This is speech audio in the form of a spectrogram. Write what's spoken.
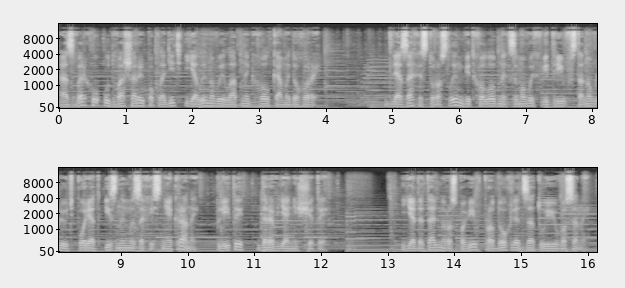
а зверху у два шари покладіть ялиновий лапник голками догори. Для захисту рослин від холодних зимових вітрів встановлюють поряд із ними захисні екрани, пліти, дерев'яні щити. Я детально розповів про догляд за туєю восени.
